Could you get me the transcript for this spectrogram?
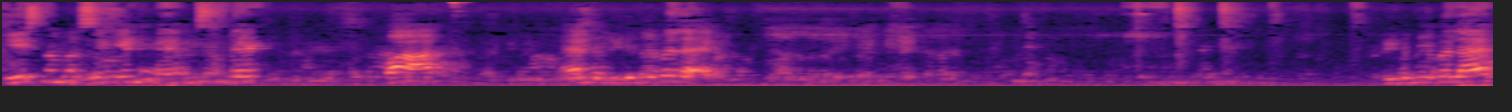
case number second है. Issued at par and redeemable at redeemable at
